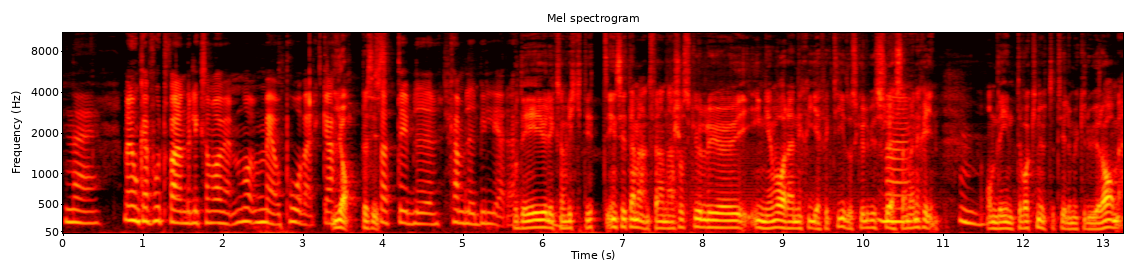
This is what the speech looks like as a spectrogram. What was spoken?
nej. Men hon kan fortfarande liksom vara med, och påverka. Ja, precis. Så att det blir, kan bli billigare. Och det är ju liksom viktigt incitament för annars så skulle ju ingen vara energieffektiv, då skulle vi slösa med energin. Om det inte var knutet till hur mycket du gör av med.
